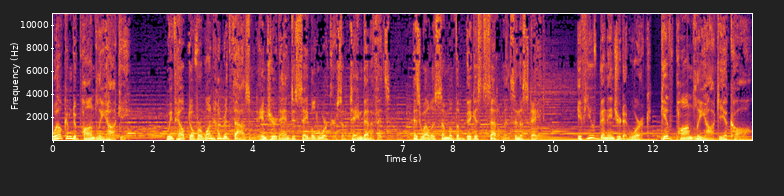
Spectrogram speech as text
Welcome to Pond Lehocky. We've helped over 100,000 injured and disabled workers obtain benefits, as well as some of the biggest settlements in the state. If you've been injured at work, give Pond Lehocky a call.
